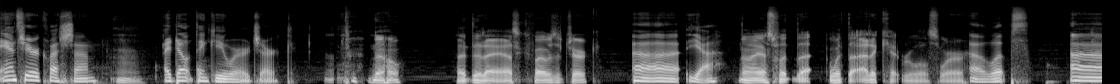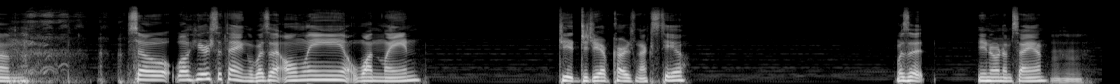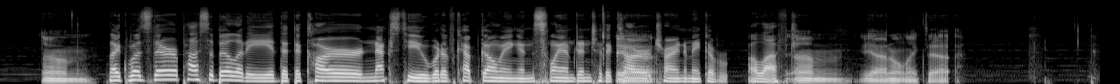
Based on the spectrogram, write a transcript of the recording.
To answer your question, Hmm. I don't think you were a jerk. No. Uh, did I ask if I was a jerk? Uh, yeah. No, I asked what the what the etiquette rules were. Oh, whoops. Um, so, well, here's the thing. Was it only one lane? Do you, did you have cars next to you? Was it, you know what I'm saying? Mm-hmm. Um. Like, was there a possibility that the car next to you would have kept going and slammed into the car Yeah. trying to make a, a left? Um. Yeah, I don't like that.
